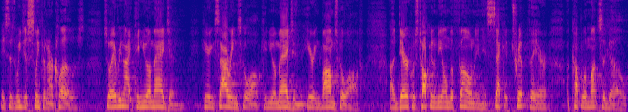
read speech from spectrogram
He says, We just sleep in our clothes. So every night, can you imagine hearing sirens go off. Can you imagine hearing bombs go off? Uh, Derek was talking to me on the phone in his second trip there a couple of months ago.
